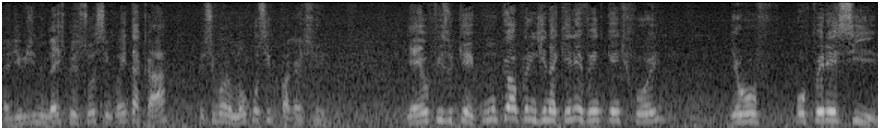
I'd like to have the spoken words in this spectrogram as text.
é dividido em 10 pessoas, 50k. Eu disse, mano, não consigo pagar isso aí. E aí eu fiz o quê? Com o que eu aprendi naquele evento que a gente foi, eu of- ofereci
